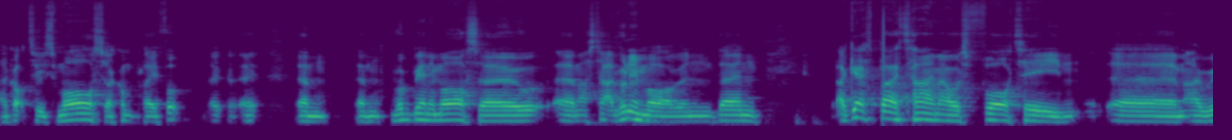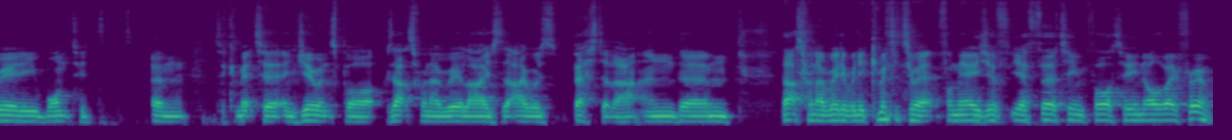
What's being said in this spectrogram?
I got too small, so I couldn't play foot uh, uh um, um, rugby anymore. So um, I started running more, and then I guess by the time I was 14, um, I really wanted um, to commit to endurance sport because that's when I realised that I was best at that, and um, that's when I really, really committed to it from the age of yeah 13, 14, all the way through.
